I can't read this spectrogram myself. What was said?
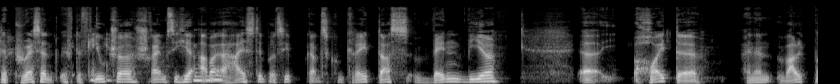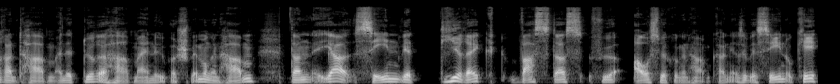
the present with the future, schreiben Sie hier. Mhm. Aber er heißt im Prinzip ganz konkret, dass wenn wir äh, heute einen Waldbrand haben, eine Dürre haben, eine Überschwemmungen haben, dann ja sehen wir direkt, was das für Auswirkungen haben kann. Also wir sehen, okay,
